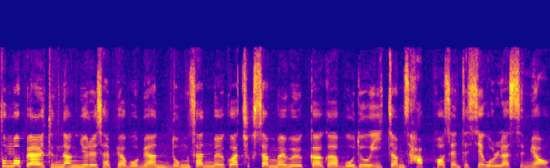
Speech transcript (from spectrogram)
품목별 등락률을 살펴보면 농산물과 축산물 물가가 모두 2.4%씩 올랐으며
